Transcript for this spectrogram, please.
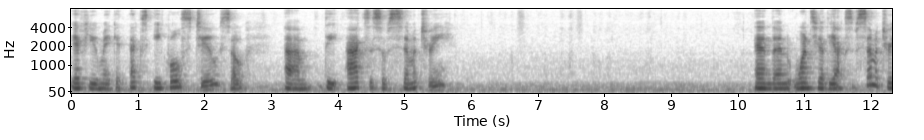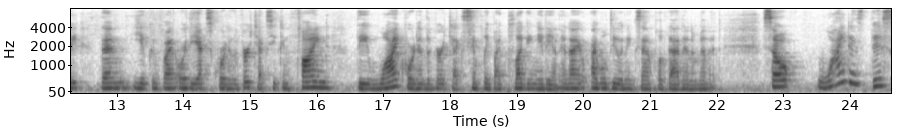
if you make it x equals 2. So um, the axis of symmetry. And then once you have the axis of symmetry, then you can find, or the x coordinate of the vertex, you can find the y coordinate of the vertex simply by plugging it in. And I, I will do an example of that in a minute. So why does this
